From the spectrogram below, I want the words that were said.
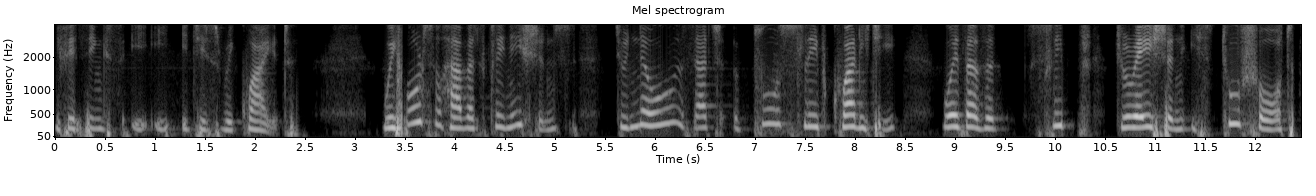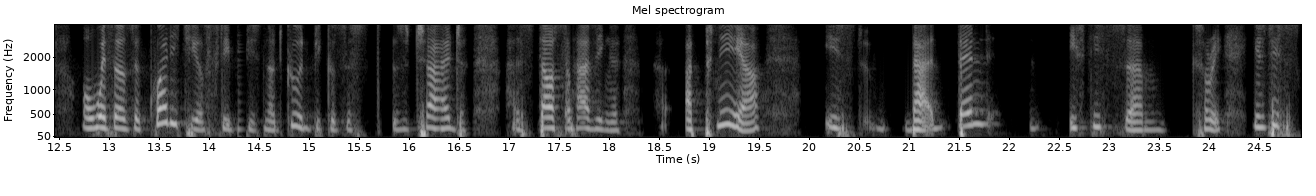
if he thinks it is required. We also have as clinicians to know that poor sleep quality, whether the sleep duration is too short or whether the quality of sleep is not good because the, the child starts having apnea is bad, then if this, um, sorry, if this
